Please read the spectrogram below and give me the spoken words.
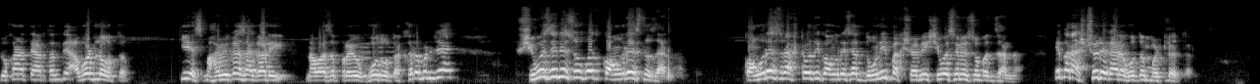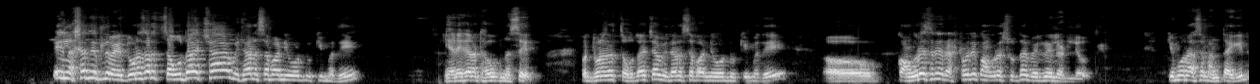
लोकांना त्या अर्थाने ते आवडलं होतं. की येस महाविकास आघाडी नावाचा प्रयोग होत होता. खरं म्हणजे शिवसेनेसोबत काँग्रेसनं जाणं काँग्रेस राष्ट्रवादी काँग्रेस या दोन्ही पक्षांनी शिवसेनेसोबत जाणं हे पण आश्चर्यकारक होतं म्हटलं तर. एक लक्षात घेतलं पाहिजे दोन हजार चौदाच्या विधानसभा निवडणुकीमध्ये याने ठाऊक नसेल पण दोन हजार चौदाच्या विधानसभा निवडणुकीमध्ये अं, काँग्रेस आणि राष्ट्रवादी काँग्रेस सुद्धा वेगळे लढले होते. किंवा असं म्हणता येईल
